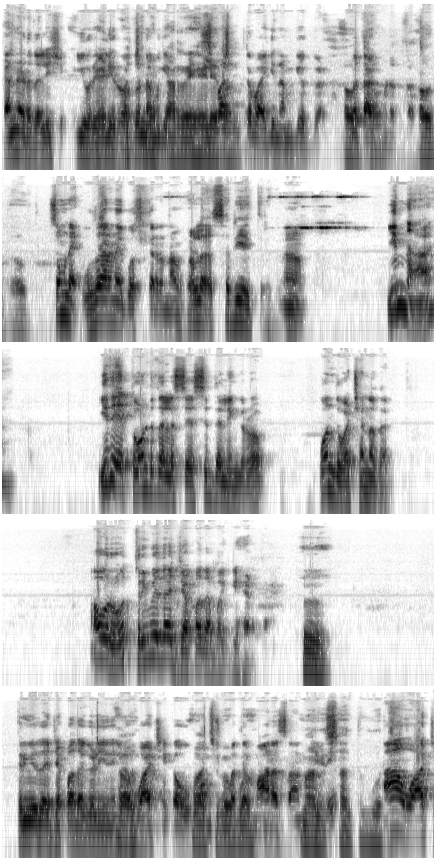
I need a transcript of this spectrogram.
ಕನ್ನಡದಲ್ಲಿ ಇವರು ಹೇಳಿರೋದು ನಮಗೆ. ಸ್ಪಷ್ಟವಾಗಿ ನಮಗೆ ಗೊತ್ತಾಗ್ಬಿಡುತ್ತೆ ಸುಮ್ಮನೆ ಉದಾಹರಣೆಗೋಸ್ಕರ ನಾವು ಸರಿ ಐತ್ರಿ. ಇನ್ನ ಇದೇ ತೋಂಟದಲ್ಲಿ ಸಿ- ಸಿದ್ಧಲಿಂಗರು ಒಂದು ವಚನದಲ್ಲಿ ಅವರು ತ್ರಿವಿಧ ಜಪದ ಬಗ್ಗೆ ಹೇಳ್ತಾರೆ ತ್ರಿವಿಧ ಜಪದಗಳಿಂದ. ವಾಚಿಕ ಉಪಾಂಶ ವಾಚಿಕ, ಮತ್ತೆ ಮಾನಸ ಅಂತ ಹೇಳಿ. ಆ ವಾಚ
